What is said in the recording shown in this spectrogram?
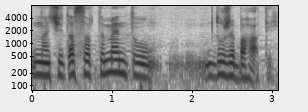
Значить, асортименту дуже багатий.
